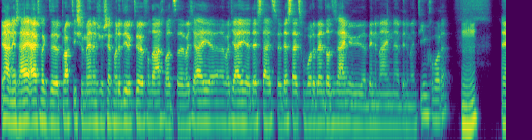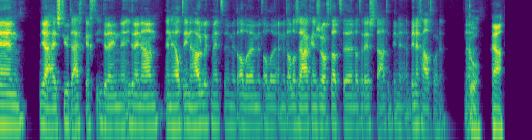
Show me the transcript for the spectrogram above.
Ja, en is hij eigenlijk de praktische manager, zeg maar de directeur vandaag, wat, eh, wat jij, eh, wat jij destijds, destijds geworden bent, dat is hij nu binnen, mijn, binnen mijn team geworden. Mhm. En ja, hij stuurt eigenlijk echt iedereen, iedereen aan en helpt inhoudelijk met, met, alle, met, alle, met alle zaken en zorgt dat, dat de resultaten binnen, binnengehaald worden. Ja. Cool. Ja.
